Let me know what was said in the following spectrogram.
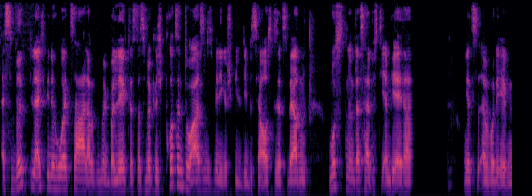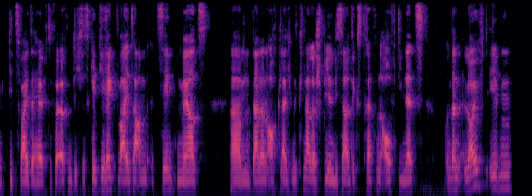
Es wirkt vielleicht wie eine hohe Zahl, aber wenn man überlegt, ist das wirklich prozentual sind es wenige Spiele, die bisher ausgesetzt werden mussten und deshalb ist die NBA da. Und jetzt äh, wurde eben die zweite Hälfte veröffentlicht. Es geht direkt weiter am 10. März. Ähm, da dann auch gleich mit Knallerspielen. Die Celtics treffen auf die Nets und dann läuft eben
